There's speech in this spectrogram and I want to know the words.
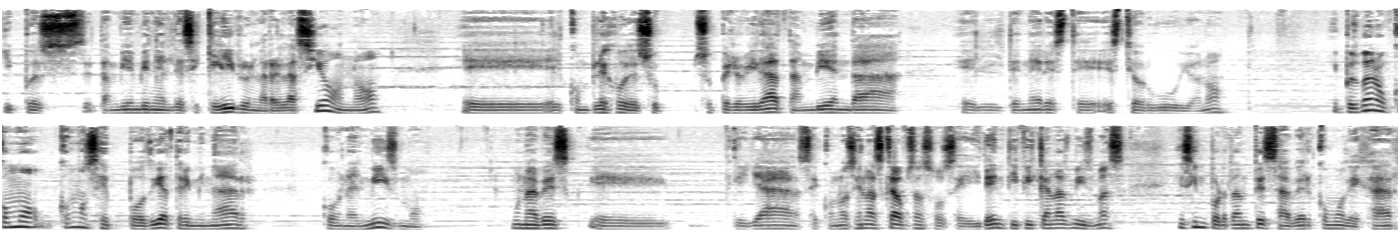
y pues también viene el desequilibrio en la relación, ¿no? Eh, el complejo de su, superioridad también da el tener este, este orgullo, ¿no? Y pues bueno, ¿cómo, cómo se podría terminar con el mismo? Una vez que ya se conocen las causas o se identifican las mismas, es importante saber cómo dejar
